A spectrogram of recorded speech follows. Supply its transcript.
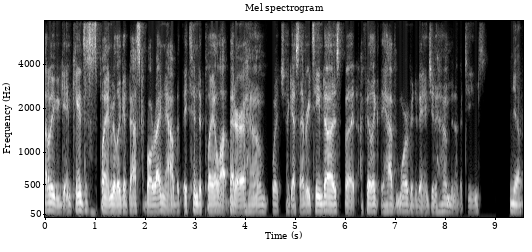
that'll be a good game. Kansas is playing really good basketball right now, but they tend to play a lot better at home, which I guess every team does. But I feel like they have more of an advantage at home than other teams. Yeah.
